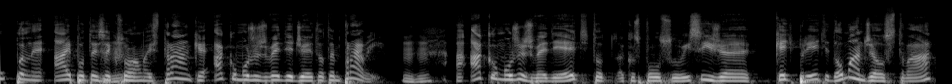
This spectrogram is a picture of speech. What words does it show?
úplne aj po tej uh-huh. sexuálnej stránke, ako môžeš vedieť, že je to ten pravý? Uh-huh. A ako môžeš vedieť, to ako spolu súvisí, že keď prijete do manželstva,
